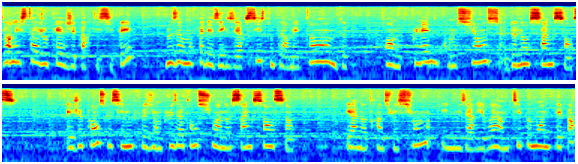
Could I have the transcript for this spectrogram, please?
Dans les stages auxquels j'ai participé, nous avons fait des exercices nous permettant de prendre pleine conscience de nos cinq sens. Et je pense que si nous faisions plus attention à nos cinq sens et à notre intuition, il nous arriverait un petit peu moins de pépins.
